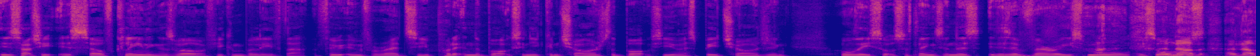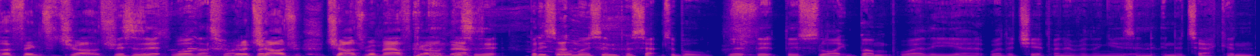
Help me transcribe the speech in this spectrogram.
it's actually it's self cleaning as well, if you can believe that through infrared. So you put it in the box, and you can charge the box, USB charging, all these sorts of things. And there's it is a very small. It's almost Another another thing to charge. this is it. Well, that's I'm right. going to But- charge charge my mouth guard now. this is it. But it's almost imperceptible that the the slight bump where the uh, where the chip and everything is in, in the tech and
